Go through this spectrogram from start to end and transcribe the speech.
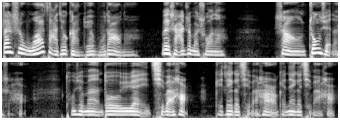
但是我咋就感觉不到呢？为啥这么说呢？上中学的时候，同学们都愿意起外号，给这个起外号，给那个起外号。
